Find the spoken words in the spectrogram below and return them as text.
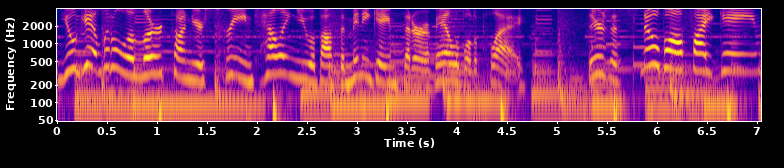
You'll get little alerts on your screen telling you about the mini games that are available to play. There's a snowball fight game.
